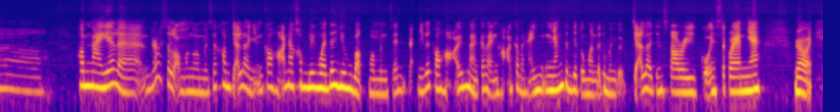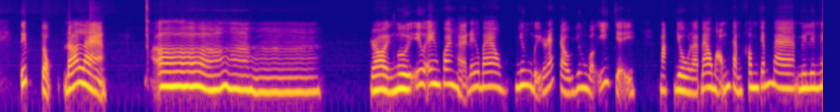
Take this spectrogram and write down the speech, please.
uh, hôm nay á là rất xin lỗi mọi người mình sẽ không trả lời những câu hỏi nào không liên quan tới dương vật mà mình sẽ đặt những cái câu hỏi mà các bạn hỏi các bạn hãy nhắn tin cho tụi mình để tụi mình gửi trả lời trên story của Instagram nha. Rồi tiếp tục đó là Ờ, rồi, người yêu em quan hệ đeo bao nhưng bị rát đầu dương vật ý chị. Mặc dù là bao mỏng tầm 0.3 mm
